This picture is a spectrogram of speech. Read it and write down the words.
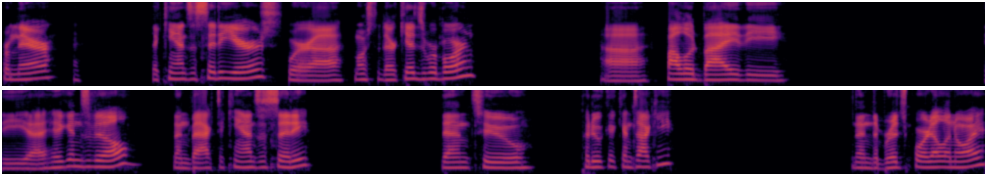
from there, the Kansas City years, where uh, most of their kids were born, uh, followed by the, the Higginsville, then back to Kansas City, then to Paducah, Kentucky, then to Bridgeport, Illinois,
